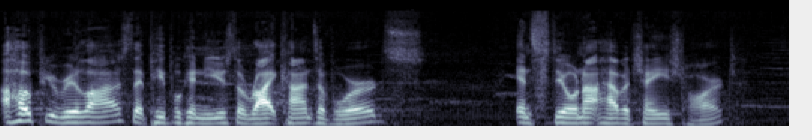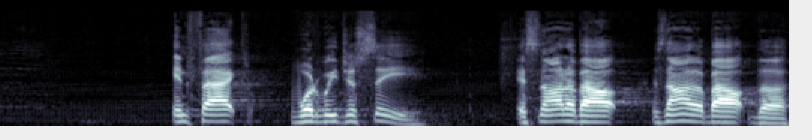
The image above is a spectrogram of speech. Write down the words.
I hope you realize that people can use the right kinds of words and still not have a changed heart? In fact, what do we just see? It's not about, it's not about the,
